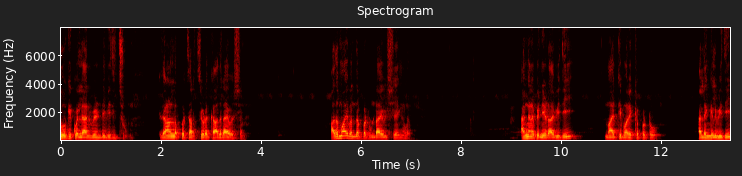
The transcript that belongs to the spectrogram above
തൂക്കിക്കൊല്ലാൻ വേണ്ടി വിധിച്ചു. ഇതാണല്ലോ ഇപ്പോൾ ചർച്ചയുടെ കാതലായ വശം. അതുമായി ബന്ധപ്പെട്ടുണ്ടായ വിഷയങ്ങൾ അങ്ങനെ പിന്നീട് ആ വിധി മാറ്റിമറിക്കപ്പെട്ടു. അല്ലെങ്കിൽ വിധി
